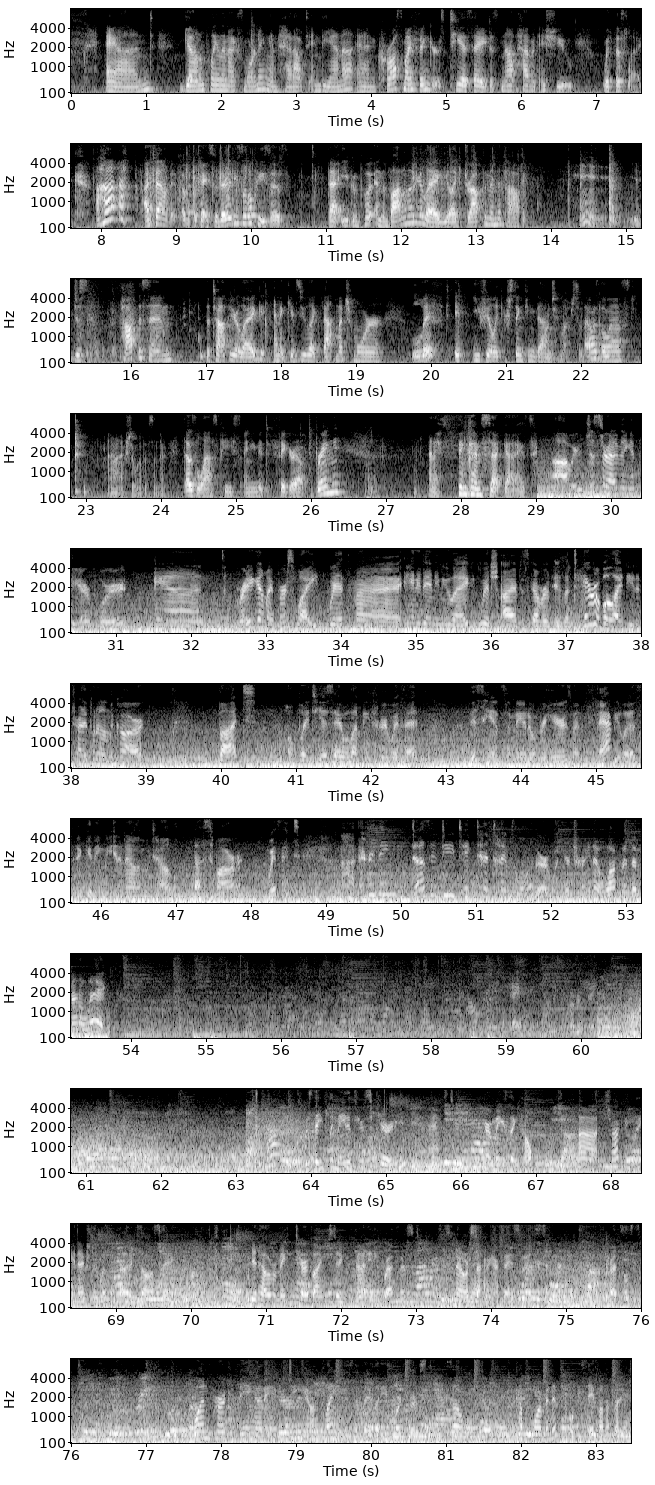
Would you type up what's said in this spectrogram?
and get on a plane the next morning and head out to Indiana and cross my fingers. TSA does not have an issue with this leg. Aha! I found it. Okay, okay, so there are these little pieces that you can put in the bottom of your leg. You like drop them in the top. Hmm. You just pop this in the top of your leg and it gives you like that much more lift if you feel like you're sinking down too much. So that was the last I actually want this in there. That was the last piece I needed to figure out to bring. And I think I'm set, guys. Uh, we are just arriving at the airport and ready to get on my first flight with my handy dandy new leg, which I've discovered is a terrible idea to try to put on the car. But hopefully TSA will let me through with it. This handsome man over here has been fabulous at getting me in and out of the hotel thus far. With it. Uh, everything does indeed take 10 times longer when you're trying to walk with a metal leg. Safely made it through security thanks to your amazing help. Uh, shockingly, it actually wasn't that exhausting. We did, however, make the terrifying mistake of not eating breakfast, so now we're stuffing our face with cinnamon pretzels. One perk of being on APT on plane is that they let you board first. So, a couple more minutes and we'll be safe on the plane.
